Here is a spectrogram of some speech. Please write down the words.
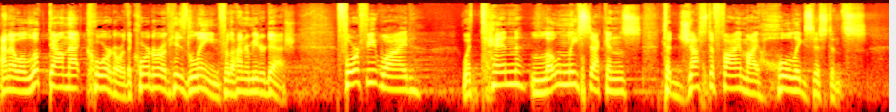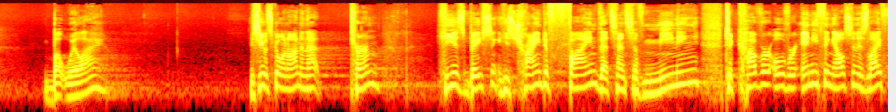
and I will look down that corridor, the corridor of his lane for the 100 meter dash, four feet wide, with 10 lonely seconds to justify my whole existence. But will I? You see what's going on in that term? He is basing, he's trying to find that sense of meaning to cover over anything else in his life.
